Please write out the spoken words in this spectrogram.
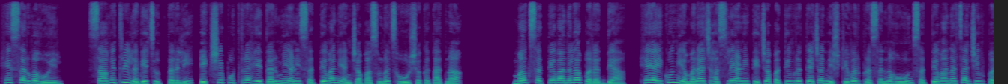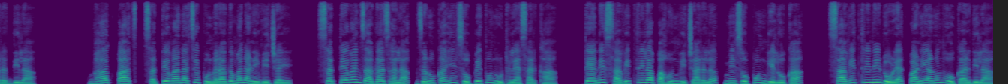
हे सर्व होईल. सावित्री लगेच उत्तरली एकशे पुत्र हे तर मी आणि सत्यवान यांच्यापासूनच होऊ शकतात ना? मग सत्यवानला परत द्या. हे ऐकून यमराज हसले आणि तिच्या पतिव्रत्याच्या निष्ठेवर प्रसन्न होऊन सत्यवानाचा जीव परत दिला. भाग पाच सत्यवानाचे पुनरागमन आणि विजय. सत्यवान जागा झाला जणू काही झोपेतून उठल्यासारखा. त्याने सावित्रीला पाहून विचारलं मी झोपून गेलो का? सावित्रीने डोळ्यात पाणी आणून होकार दिला.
